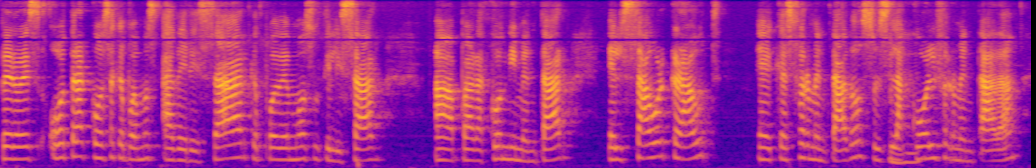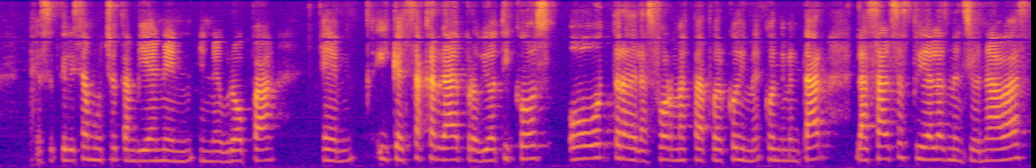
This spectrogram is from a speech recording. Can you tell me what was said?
pero es otra cosa que podemos aderezar, que podemos utilizar ah, para condimentar. El sauerkraut, eh, que es fermentado, eso es la col fermentada, que se utiliza mucho también en, en Europa. Em, y que está cargada de probióticos. Otra de las formas para poder condimentar. Las salsas, tú ya las mencionabas.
